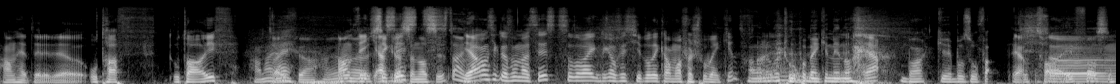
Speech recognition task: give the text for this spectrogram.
Han heter uh, Otaf, Otaif. Han er Taif, Ja, Han fikk assist. seg en assist, han. Ja, han sikra seg en assist, så det var egentlig ganske kjipt at ikke han var først på benken. Han er nummer to på benken min nå, Ja. bak på Bosofa. Ja, Så så Taif, altså.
